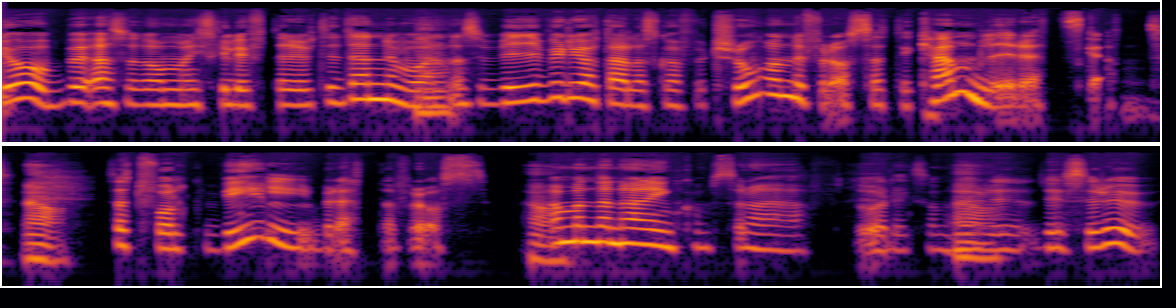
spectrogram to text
jobb, alltså om vi ska lyfta det till den nivån, Ja. alltså vi vill ju att alla ska ha förtroende för oss, så att det kan bli rätt skatt. Ja. Så att folk vill berätta för oss. Ja, Ja. men den här inkomsten har jag haft och liksom hur Ja. det, det ser ut.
